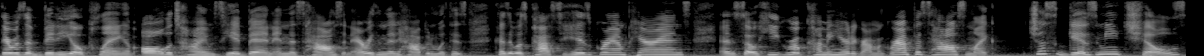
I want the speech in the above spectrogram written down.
there was a video playing of all the times he had been in this house and everything that happened with his because it was passed to his grandparents and so he grew up coming here to grandma and grandpa's house and like just gives me chills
